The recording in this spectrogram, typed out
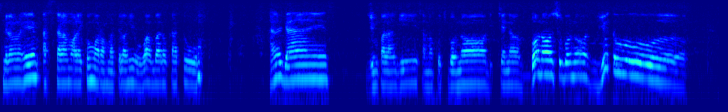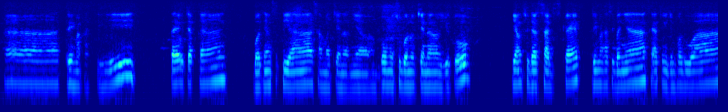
Bismillahirrahmanirrahim Assalamualaikum warahmatullahi wabarakatuh Halo guys Jumpa lagi sama Coach Bono di channel Bono Subono Youtube nah, Terima kasih. Saya ucapkan Buat yang setia sama channelnya Bono Subono channel Youtube Yang sudah subscribe Terima kasih banyak. Saya acungi jempol dua.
